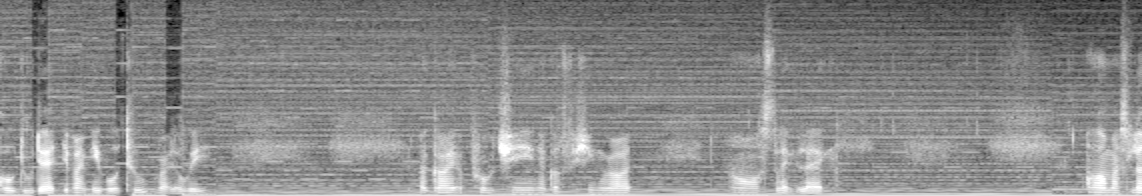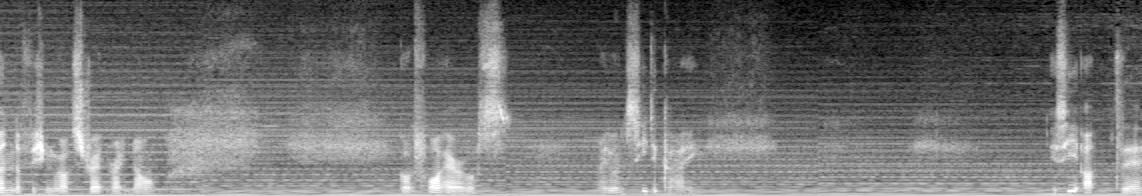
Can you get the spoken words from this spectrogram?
go do that if I'm able to right away a guy approaching I got fishing rod oh slack lag oh I must learn the fishing rod strat right now got four arrows I don't see the guy Is he up there?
